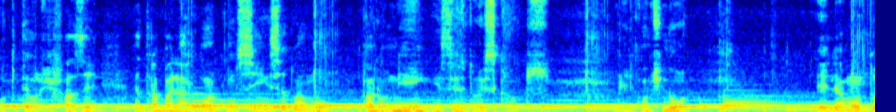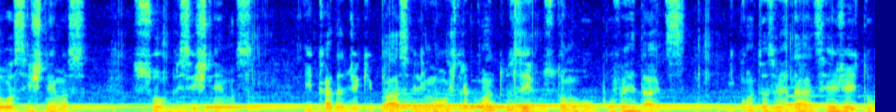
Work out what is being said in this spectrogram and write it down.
O que temos de fazer é trabalhar com a consciência do amor para unir esses dois campos. Ele continua ele amontoa sistemas sobre sistemas, e cada dia que passa ele mostra quantos erros tomou por verdades e quantas verdades rejeitou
